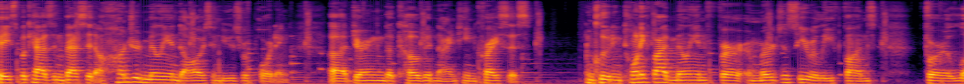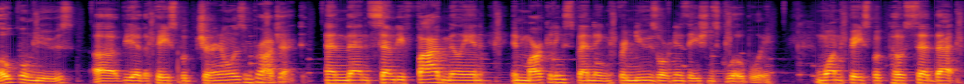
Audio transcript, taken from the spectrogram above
Facebook has invested $100 million in news reporting uh, during the COVID 19 crisis, including 25 million for emergency relief funds for local news uh, via the Facebook Journalism Project, and then 75 million in marketing spending for news organizations globally. One Facebook post said that,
